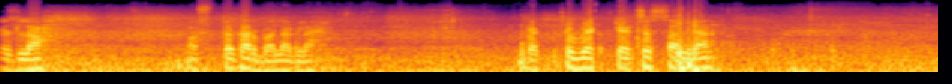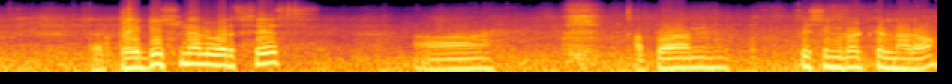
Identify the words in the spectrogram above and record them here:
सूरजला मस्त करबा लागला बॅक टू बॅक कॅचेस चालल्या तर ट्रेडिशनल वर्सेस आपण फिशिंग रॉड खेळणार आहोत.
